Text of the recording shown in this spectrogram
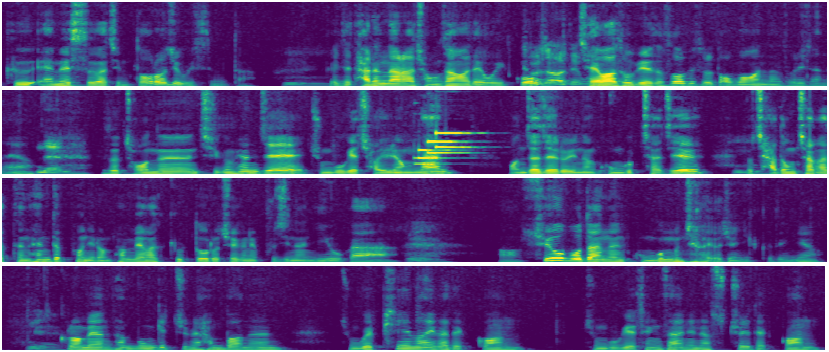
그 MS가 지금 떨어지고 있습니다. 음. 그러니까 이제 다른 나라 정상화되고 있고 정상화되고 재화. 소비에서 서비스로 넘어간다는 소리잖아요. 네네. 그래서 저는 지금 현재 중국의 전력난, 원자재로 인한 공급 차질, 음. 또 자동차 같은 핸드폰 이런 판매가 극도로 최근에 부진한 이유가 네. 어, 수요보다는 공급 문제가 여전히 있거든요. 네. 그러면 3분기쯤에 한 번은 중국의 PMI가 됐건 중국의 생산이나 수출이 됐건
